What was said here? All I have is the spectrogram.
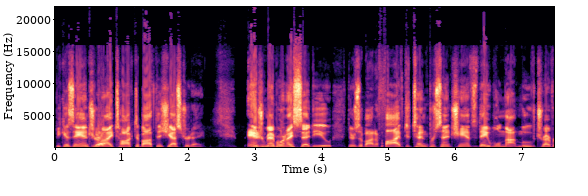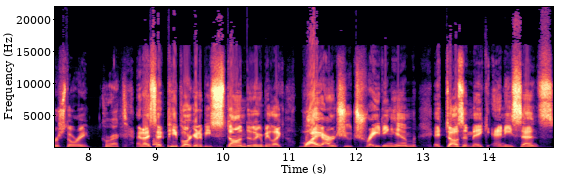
because Andrew and I talked about this yesterday. Andrew, remember when I said to you, there's about a five to ten percent chance they will not move Trevor Story? Correct. And I said people are going to be stunned and they're going to be like, "Why aren't you trading him? It doesn't make any sense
